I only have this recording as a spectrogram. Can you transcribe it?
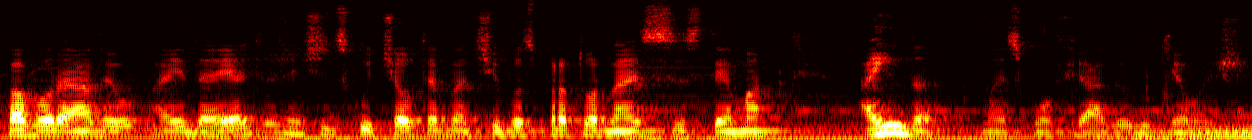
favorável à ideia de a gente discutir alternativas para tornar esse sistema ainda mais confiável do que é hoje.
